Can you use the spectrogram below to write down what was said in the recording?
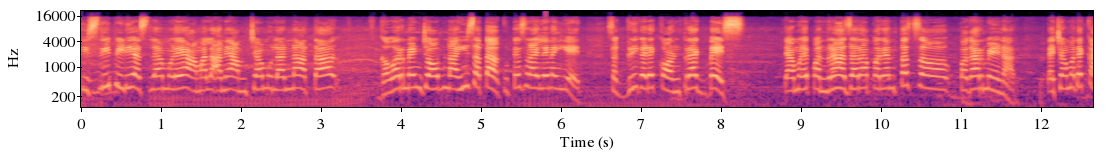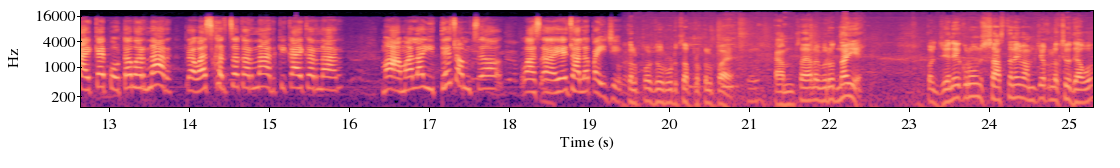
तिसरी पिढी असल्यामुळे आम्हाला आणि आमच्या मुलांना आता गव्हर्मेंट जॉब नाहीच आता कुठेच राहिले नाही आहेत सगळीकडे कॉन्ट्रॅक्ट बेस त्यामुळे पंधरा हजारापर्यंतच पगार मिळणार. त्याच्यामध्ये काय काय पोटं भरणार प्रवास खर्च करणार की काय करणार? मग आम्हाला इथेच आमचं वास हे झालं पाहिजे. प्रकल्प जो रोडचा प्रकल्प आहे आमचा याला विरोध नाही आहे पण जेणेकरून शासनाने आमच्याकडे लक्ष द्यावं.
